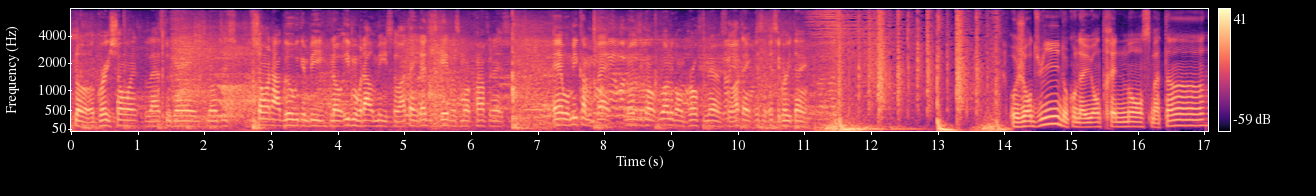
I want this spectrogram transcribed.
you know, a great showing the last two games. You know, just showing how good we can be. You know, even without me. So I think that just gave us more confidence. And with me coming back, you know, gonna, we're only gonna grow from there. So I think it's a, it's a great thing. Aujourd'hui, donc on a eu entraînement ce matin.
